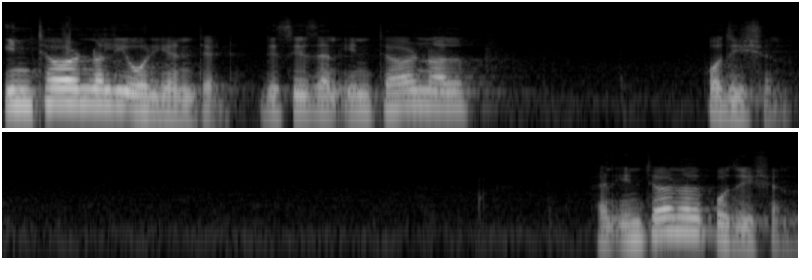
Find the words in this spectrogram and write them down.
internally oriented. This is an internal position. An internal position.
